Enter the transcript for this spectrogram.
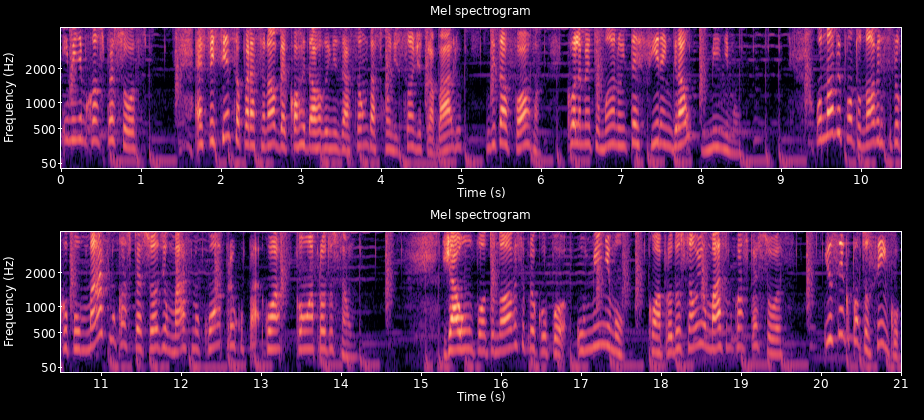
e mínimo com as pessoas. A eficiência operacional decorre da organização das condições de trabalho de tal forma que o elemento humano interfira em grau mínimo. O 9.9 se preocupa o máximo com as pessoas e o máximo com a, com a, com a produção. Já o 1.9 se preocupa o mínimo com a produção e o máximo com as pessoas. E o 5.5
